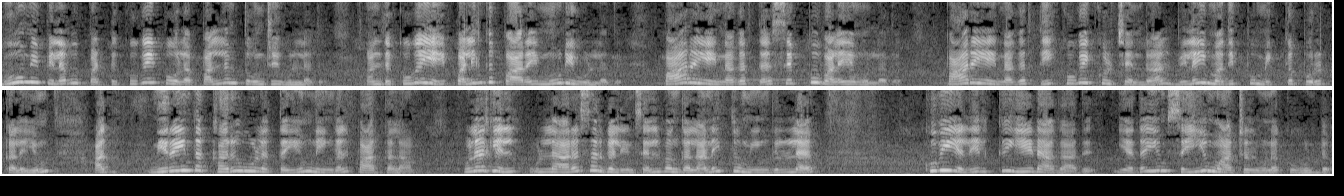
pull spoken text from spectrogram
பூமி பிளவுபட்டு குகை போல பள்ளம் தோன்றி உள்ளது. அந்த குகையை பளிங்கு பாறை மூடி உள்ளது. பாறையை நகர்த்த செப்பு வளையம் உள்ளது. பாறையை நகர்த்தி குகைக்குள் சென்றால் விலை மதிப்பு மிக்க பொருட்களையும் அத் நிறைந்த கருவூலத்தையும் நீங்கள் பார்க்கலாம். உலகில் உள்ள அரசர்களின் செல்வங்கள் அனைத்தும் இங்குள்ள குவியலிற்கு ஈடாகாது. எதையும் செய்யும் ஆற்றல் உனக்கு உண்டு.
